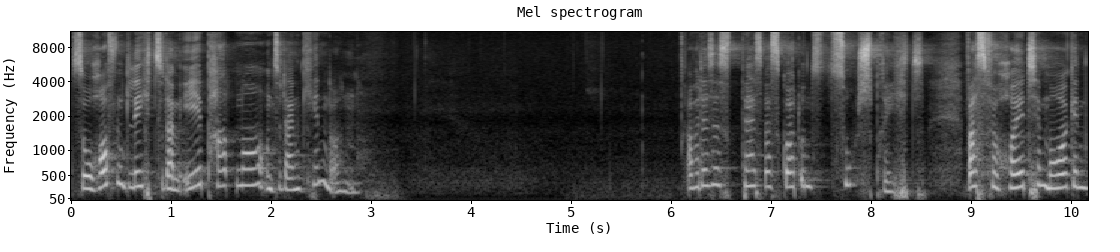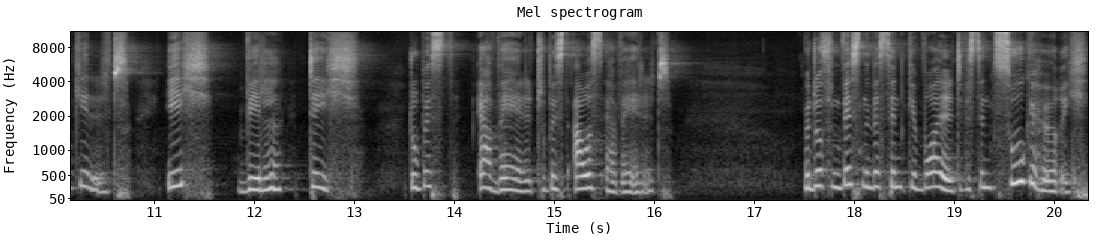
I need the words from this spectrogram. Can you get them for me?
So hoffentlich zu deinem Ehepartner und zu deinen Kindern. Aber das ist das, was Gott uns zuspricht, was für heute Morgen gilt. Ich will dich. Du bist erwählt, du bist auserwählt. Wir dürfen wissen, wir sind gewollt, wir sind zugehörig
